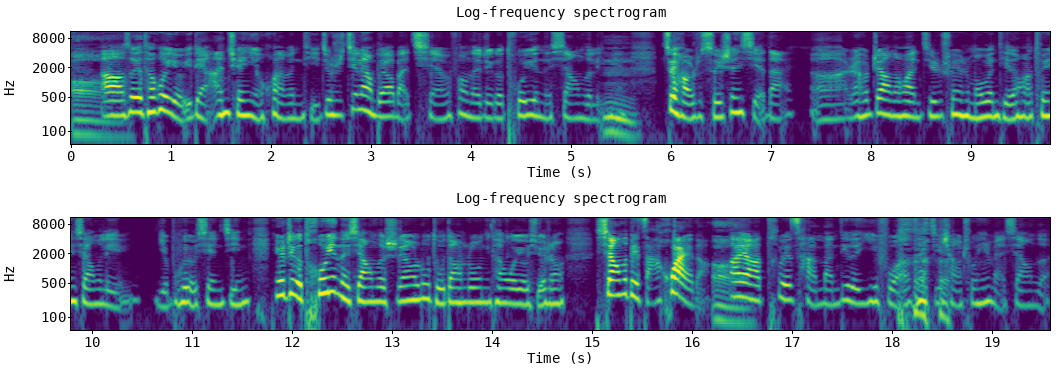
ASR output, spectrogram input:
哦啊，所以它会有一点安全隐患问题，就是尽量不要把钱放在这个托运的箱子里面，嗯最好是随身携带啊。然后这样的话，即使出现什么问题的话，托运箱子里也不会有现金，因为这个托运的箱子，实际上路途当中，你看我有学生箱子被砸坏的，啊哎呀，特别惨，满地的衣服啊，在机场重新买箱子。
